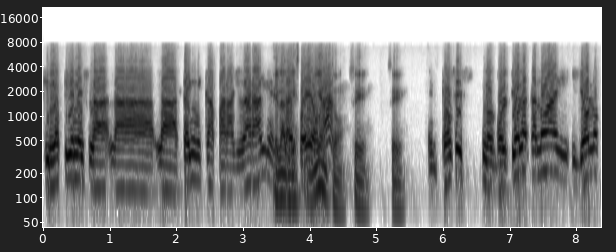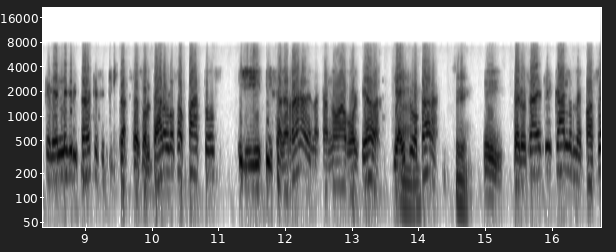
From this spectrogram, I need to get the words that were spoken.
si no tienes la, la, la técnica para ayudar a alguien. El adiestramiento, sí, sí. Entonces nos volteó la canoa y, y yo lo que le gritaba que se, quita- se soltara los zapatos y, y se agarrara de la canoa volteada y ahí flotara. Sí. Sí. Pero ¿sabes qué, Carlos? Me pasó,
